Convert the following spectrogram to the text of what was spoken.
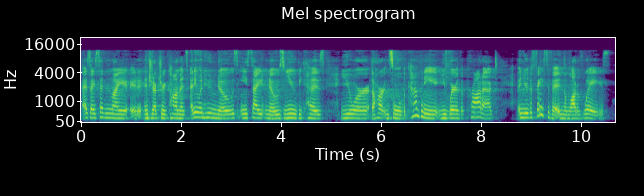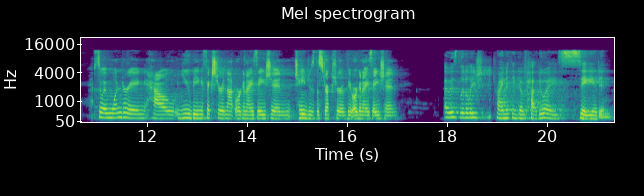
as I said in my introductory comments, anyone who knows eSight knows you because you're the heart and soul of the company, you wear the product, and you're the face of it in a lot of ways. So I'm wondering how you being a fixture in that organization changes the structure of the organization. I was literally trying to think of how do I say it in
